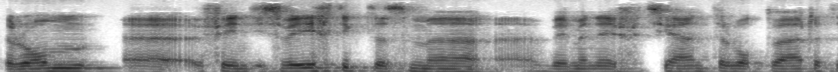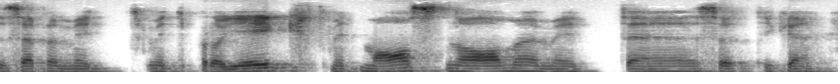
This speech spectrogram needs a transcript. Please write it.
darum äh, finde ich es wichtig, dass man, äh, wenn man effizienter will werden, das eben mit, mit Projekten, mit Massnahmen, mit äh, solchen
